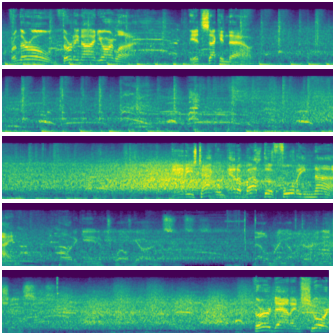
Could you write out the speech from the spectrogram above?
12. From their own 39-yard line. It's second down. And he's tackled at about the 49. Of 12 yards. That'll bring up third and inches. Third down and short.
